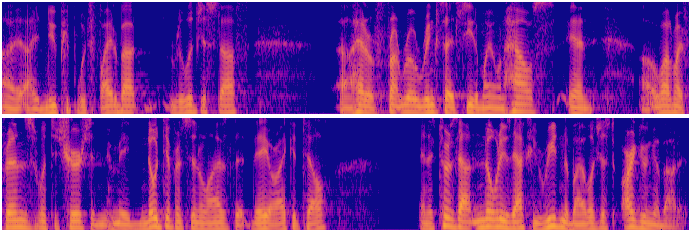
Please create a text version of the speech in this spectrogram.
I, I knew people would fight about religious stuff. Uh, I had a front row ringside seat at my own house, and a lot of my friends went to church and it made no difference in their lives that they or I could tell. And it turns out nobody was actually reading the Bible, just arguing about it.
